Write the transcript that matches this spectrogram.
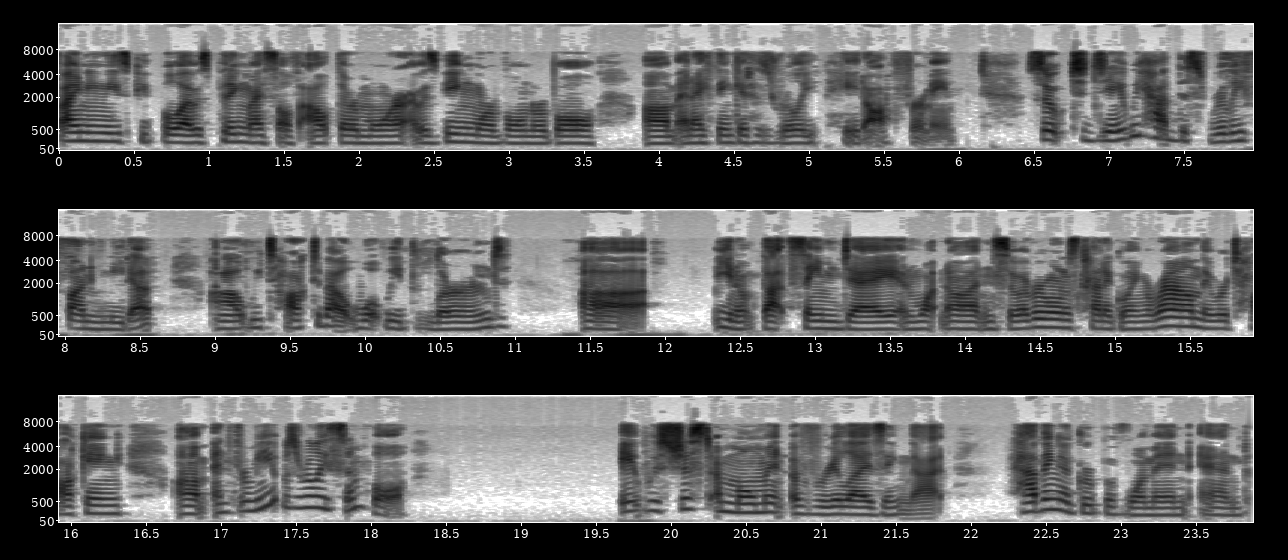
finding these people. I was putting myself out there more. I was being more vulnerable. Um, and I think it has really paid off for me. So today we had this really fun meetup. Uh, we talked about what we'd learned, uh, you know, that same day and whatnot. And so everyone was kind of going around, they were talking. Um, and for me, it was really simple. It was just a moment of realizing that having a group of women and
